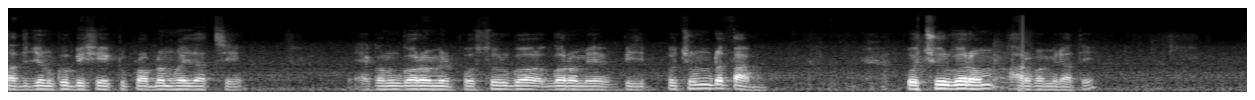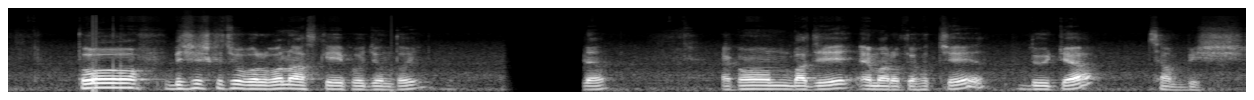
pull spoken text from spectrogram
তাদের জন্য খুব বেশি একটু প্রবলেম হয়ে যাচ্ছে। এখন গরমের প্রচুর গরমে প্রচণ্ড তাপ। প্রচুর গরম আরব আমিরাতে। তো বিশেষ কিছু বলব না, আজকে এই পর্যন্তই। না। এখন বাজে এমারতে হচ্ছে দুইটা ছাব্বিশ।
